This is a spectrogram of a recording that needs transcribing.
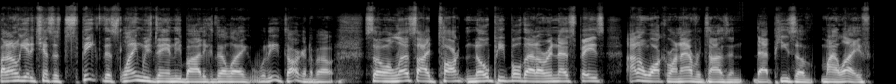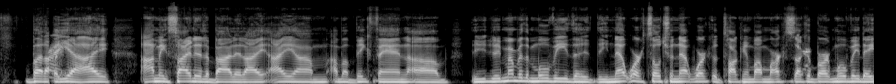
but I don't get a chance to speak this language to anybody because they're like, "What are you talking about?" So unless I talk know people that are in that space, I don't walk around advertising that piece of my life. But uh, right. uh, yeah, I I'm excited about it. I I um I'm a big fan of. Do you remember the movie the the network social network talking about Mark Zuckerberg movie? They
